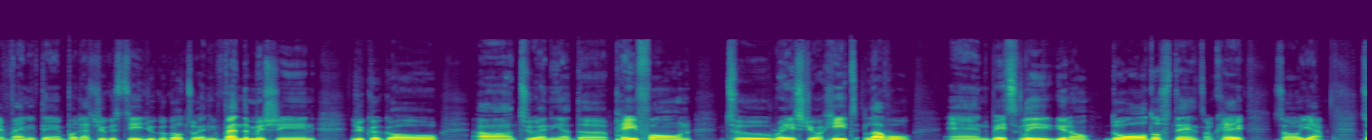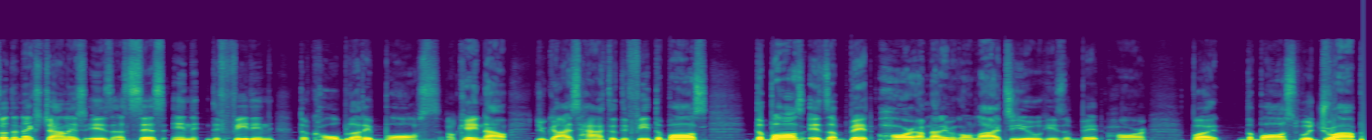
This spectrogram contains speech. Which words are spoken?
if anything. But as you can see, you could go to any vending machine. You could go uh, to any of the payphone to raise your heat level and basically you know do all those things okay? So yeah. So the next challenge is assist in defeating the cold-blooded boss okay? Now you guys have to defeat the boss. The boss is a bit hard. I'm not even gonna lie to you. He's a bit hard but the boss would drop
